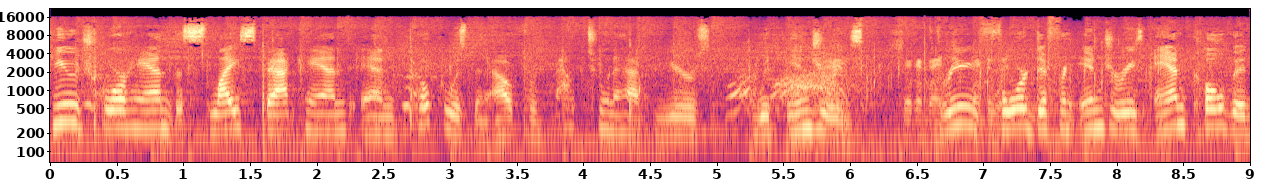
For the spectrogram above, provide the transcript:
Huge forehand, the slice backhand, and Coco has been out for about two and a half years with injuries. Three, four different injuries and COVID.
